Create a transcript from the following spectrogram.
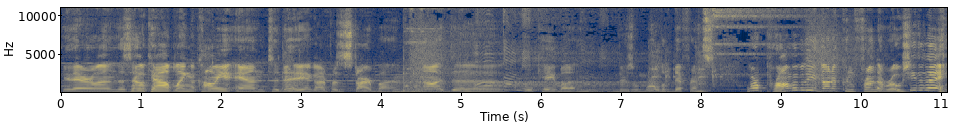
Hey there, on this Hellcow playing Okami, and today I gotta press the start button, not the OK button. There's a world of difference. We're probably gonna confront Orochi today.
